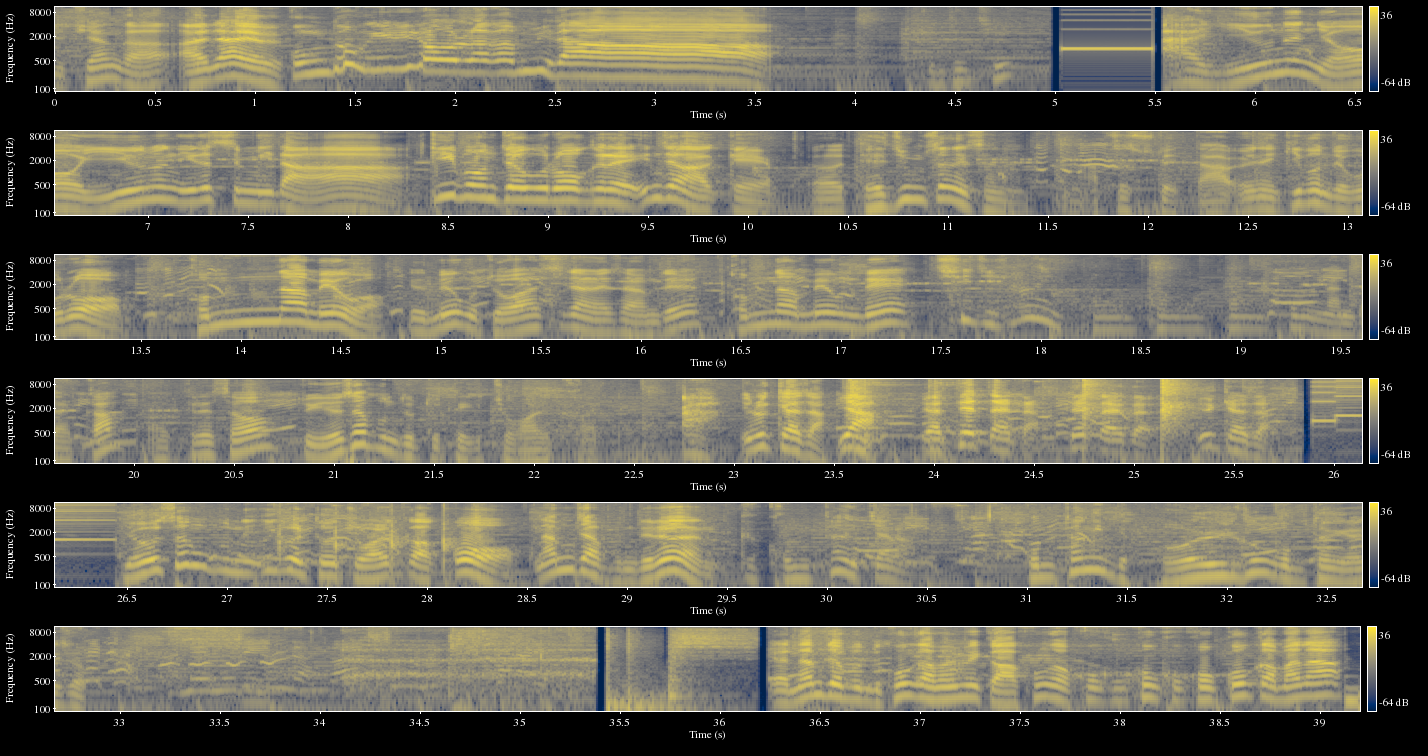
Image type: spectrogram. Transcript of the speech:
유치한가? 아니야 공동 1위로 올라갑니다. 괜찮지? 아 이유는요. 이유는 이렇습니다. 기본적으로 그래 인정할게. 어, 대중성에서는 좀 앞설 수도 있다. 왜냐면 기본적으로 겁나 매워. 매운 거 좋아하시잖아요 사람들. 겁나 매운데 치즈 향이 퐁퐁퐁퐁 난달까? 어, 그래서 또 여자분들도 되게 좋아할 것 같아요. 아 이렇게 하자. 야 야 됐다 됐다 됐다 됐다. 이렇게 하자. 여성분은 이걸 더 좋아할 것 같고 남자분들은 그 곰탕 있잖아. 곰탕인데 벌건 곰탕이 해서 야 남자분들 공감합니까? 공감 공, 공, 공, 공, 공감하나?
